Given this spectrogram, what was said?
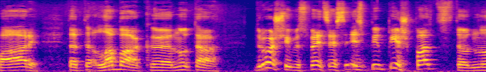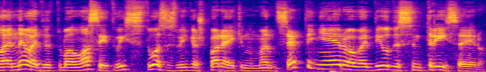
pāri, tad labāk, nu, tā drošības pēc es, es biju tieši pats, tā, nu, lai nevajadzētu man lasīt visus tos. Es vienkārši pareikinu, man 7 eiro vai 23 eiro.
